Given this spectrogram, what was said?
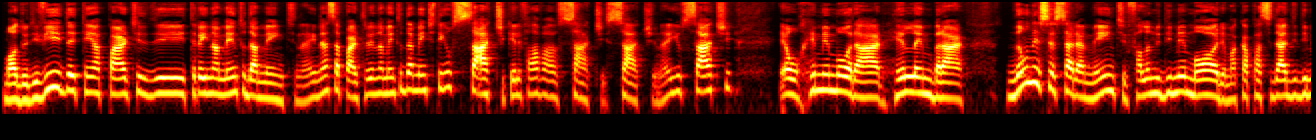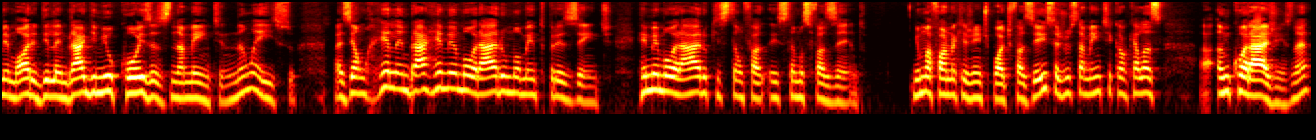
modo de vida e tem a parte de treinamento da mente, né? E nessa parte treinamento da mente tem o sati, que ele falava sati, sati, né? E o sati é o rememorar, relembrar, não necessariamente falando de memória, uma capacidade de memória, de lembrar de mil coisas na mente, não é isso, mas é um relembrar, rememorar o momento presente, rememorar o que estão, estamos fazendo. E uma forma que a gente pode fazer isso é justamente com aquelas uh, ancoragens, né?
